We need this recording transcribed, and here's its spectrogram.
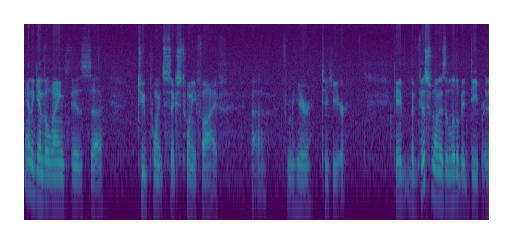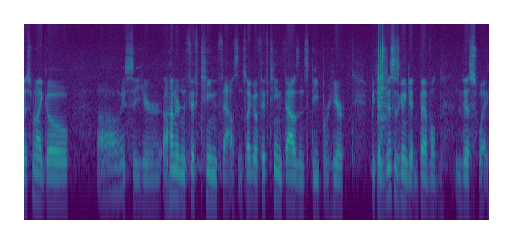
And again, the length is uh, 2.625 uh, from here to here. Okay, but this one is a little bit deeper. This one I go, uh, let me see here, 115,000. So I go 15 thousandths deeper here because this is going to get beveled this way.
